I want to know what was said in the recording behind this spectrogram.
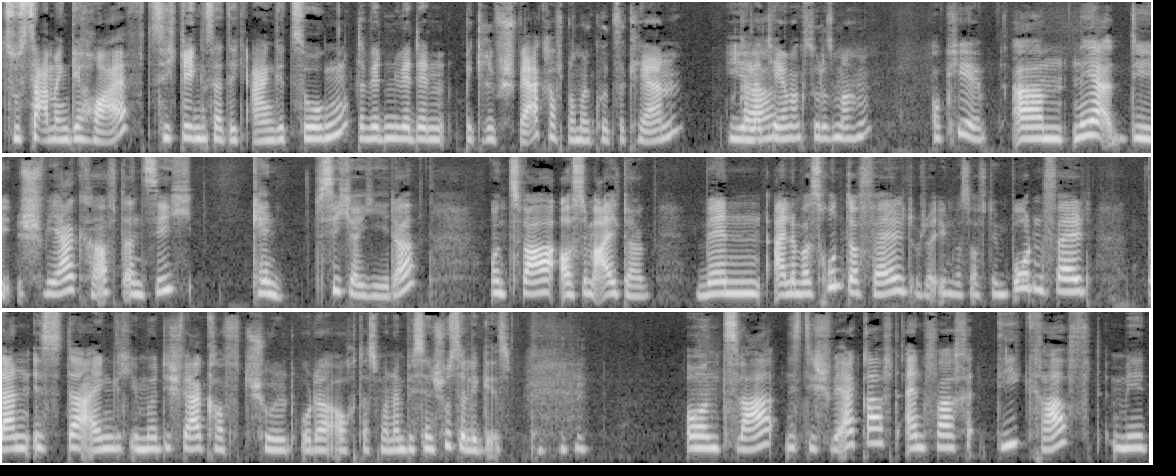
zusammengehäuft, sich gegenseitig angezogen. Da würden wir den Begriff Schwerkraft nochmal kurz erklären. Ja. Galatea, magst du das machen? Okay. Ähm, naja, die Schwerkraft an sich kennt sicher jeder. Und zwar aus dem Alltag. Wenn einem was runterfällt oder irgendwas auf den Boden fällt, dann ist da eigentlich immer die Schwerkraft schuld oder auch, dass man ein bisschen schusselig ist. Und zwar ist die Schwerkraft einfach die Kraft, mit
